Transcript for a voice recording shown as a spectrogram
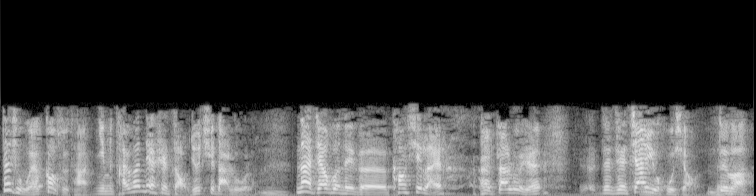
但是我要告诉他，你们台湾电视早就去大陆了。嗯，那家伙那个康熙来了，大陆人这这家喻户晓，对吧？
